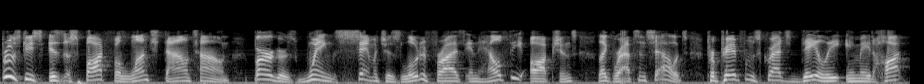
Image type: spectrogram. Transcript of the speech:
Brewskis is the spot for lunch downtown. Burgers, wings, sandwiches, loaded fries, and healthy options like wraps and salads. Prepared from scratch daily and made hot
